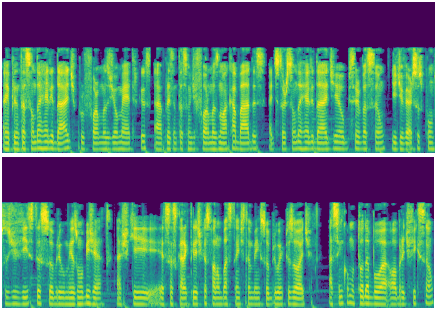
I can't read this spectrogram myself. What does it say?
a representação da realidade por formas geométricas, a apresentação de formas não acabadas, a distorção da realidade e a observação de diversos pontos de vista sobre o mesmo objeto. Acho que essas características falam bastante também sobre o episódio assim como toda boa obra de ficção,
